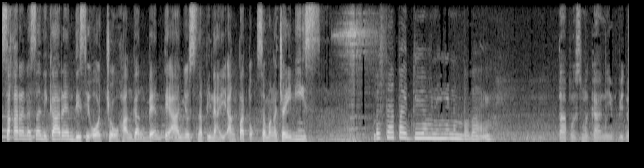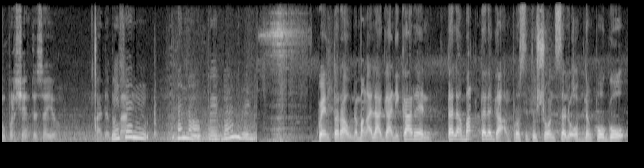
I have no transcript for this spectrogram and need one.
Sa karanasan ni Karen, 18 hanggang 20 anyos na Pinay ang patok sa mga Chinese. Basta 5K yung hinihingi ng babae. Tapos magkano yung pinuporsyento sa'yo? Kada Minsan, ano, 500. Kwento raw ng mga alaga ni Karen, talamak talaga ang prostitusyon sa loob ng Pogo.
